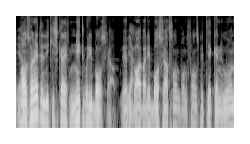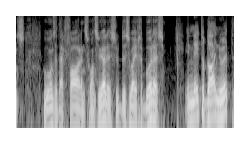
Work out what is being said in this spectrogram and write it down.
Ja. maar ons wou net 'n liedjie skryf net oor die bosveld weet Ja. wat wat die bosveld vir ons vir ons beteken hoe ons hoe ons dit ervaar en so en so ja dis hoe dis hoe hy gebore is En net op daai noot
